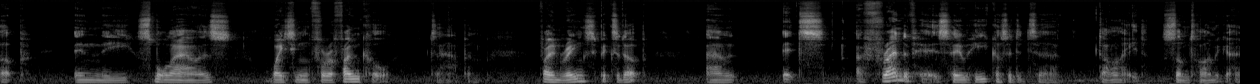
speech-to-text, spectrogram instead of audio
up in the small hours waiting for a phone call to happen. Phone rings, picks it up, and it's a friend of his who he considered to have died some time ago.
